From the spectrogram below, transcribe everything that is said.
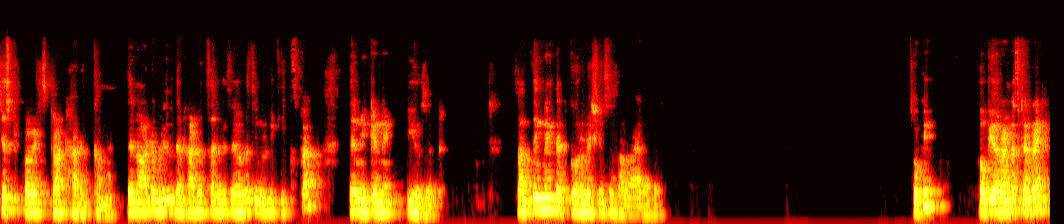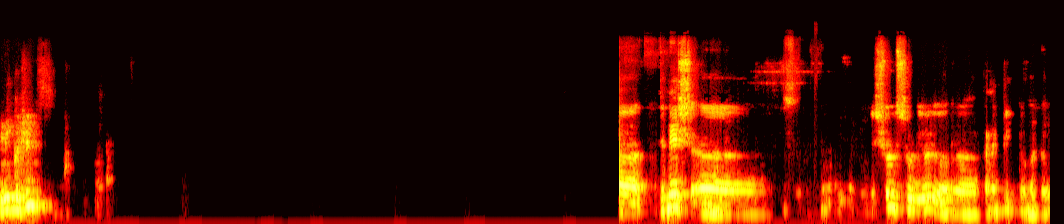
just provide start Hadoop command. Then automatically that Hadoop service, everything will be kickstart. Then you can use it. Something like that correlations is available. Okay. Hope you are understand, right? Any questions? Dinesh, uh, Visual Studio, you're uh, connecting to Hadoop.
